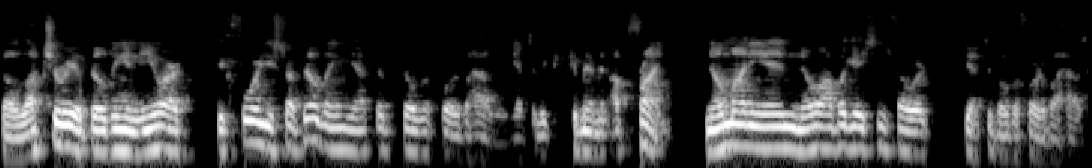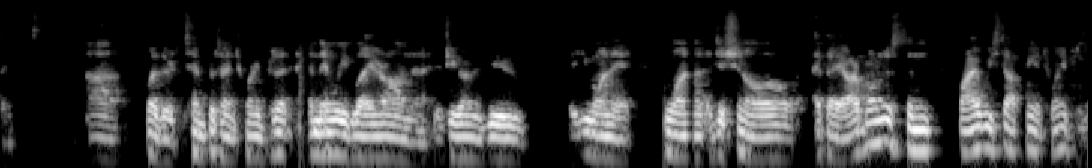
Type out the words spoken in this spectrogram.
the luxury of building in New York, before you start building, you have to build affordable housing. You have to make a commitment up front. No money in, no obligations forward. You have to build affordable housing, uh, whether it's 10%, 20%, and then we layer on that. If you're going to do, you want to, an additional FAR bonus, then why are we stopping at 20%?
